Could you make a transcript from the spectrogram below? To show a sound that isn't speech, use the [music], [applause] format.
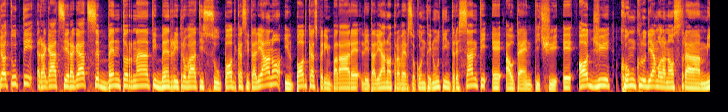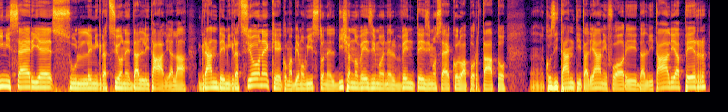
Ciao a tutti ragazzi e ragazze, bentornati, ben ritrovati su Podcast Italiano, il podcast per imparare l'italiano attraverso contenuti interessanti e autentici. E oggi concludiamo la nostra miniserie sull'emigrazione dall'Italia, la grande emigrazione che come abbiamo visto nel XIX e nel XX secolo ha portato eh, così tanti italiani fuori dall'Italia per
